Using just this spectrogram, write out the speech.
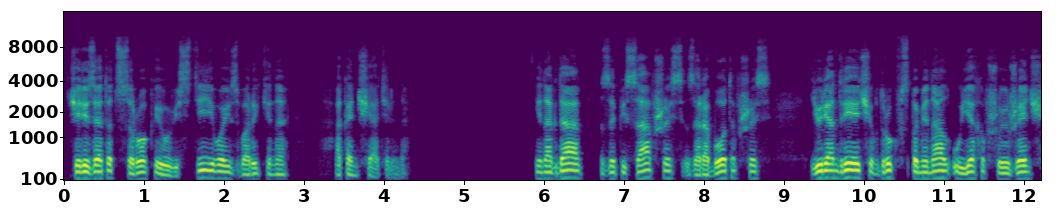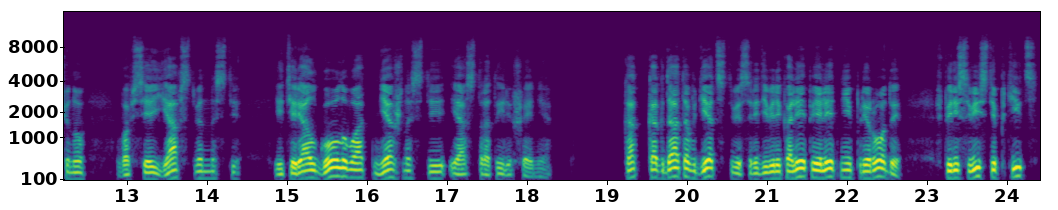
через этот срок и увести его из Ворыкина окончательно. Иногда, записавшись, заработавшись, Юрий Андреевич вдруг вспоминал уехавшую женщину во всей явственности и терял голову от нежности и остроты лишения как когда-то в детстве среди великолепия летней природы, в пересвисте птиц,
